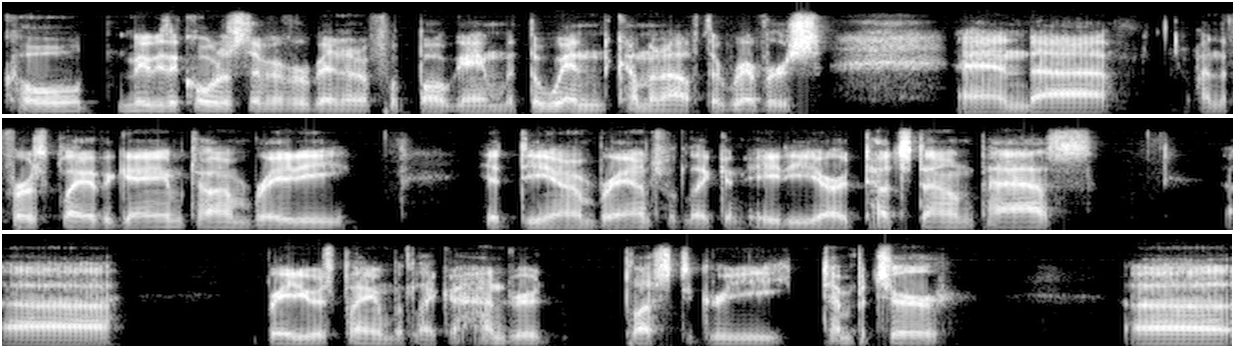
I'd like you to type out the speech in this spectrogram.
cold, maybe the coldest I've ever been at a football game with the wind coming off the rivers. And uh, on the first play of the game, Tom Brady hit Deion Branch with like an 80 yard touchdown pass. Uh, Brady was playing with like a 100 plus degree temperature uh,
